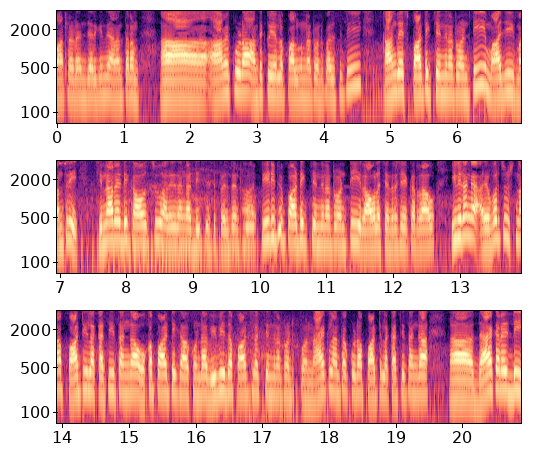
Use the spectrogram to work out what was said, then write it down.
మాట్లాడడం జరిగింది. అనంతరం ఆమె కూడా అంత్యక్రియల్లో పాల్గొన్నటువంటి పరిస్థితి. కాంగ్రెస్ పార్టీకి చెందినటువంటి మాజీ మంత్రి చిన్నారెడ్డి కావచ్చు అదేవిధంగా డిసిసి ప్రెసిడెంట్లు టీడీపీ పార్టీకి చెందినటువంటి రావుల చంద్రశేఖర్ రావు ఈ విధంగా ఎవరు చూసినా పార్టీలకు అతీతంగా ఒక పార్టీ కాకుండా వివిధ పార్టీలకు చెందినటువంటి నాయకులంతా కూడా పార్టీలకు అతీతంగా ఆ, దయాకర్ రెడ్డి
